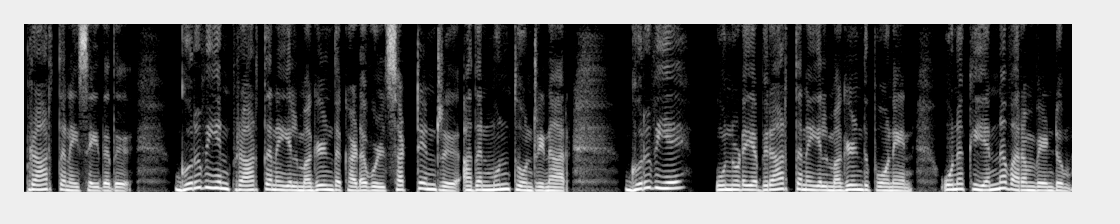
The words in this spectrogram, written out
பிரார்த்தனை செய்தது. குருவியின் பிரார்த்தனையில் மகிழ்ந்த கடவுள் சட்டென்று அதன் முன் தோன்றினார். குருவியே உன்னுடைய பிரார்த்தனையில் மகிழ்ந்து போனேன். உனக்கு என்ன வரம் வேண்டும்?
